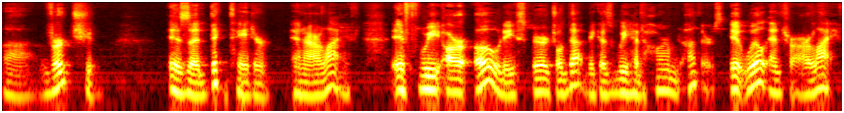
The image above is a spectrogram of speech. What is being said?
uh, virtue is a dictator in our life if we are owed a spiritual debt because we had harmed others it will enter our life.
